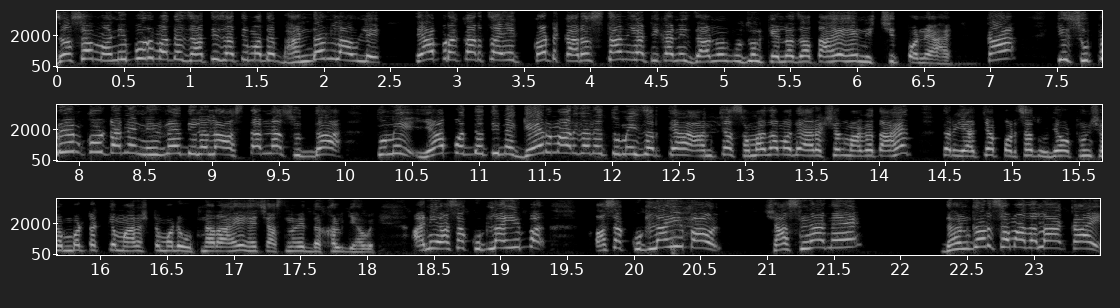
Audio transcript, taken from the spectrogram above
जसं मणिपूरमध्ये जाती जातीमध्ये भांडण लावले त्या प्रकारचा एक कट कारस्थान या ठिकाणी जाणून बुजून केलं जात आहे हे निश्चितपणे आहे. का? की सुप्रीम कोर्टाने निर्णय दिलेला असताना सुद्धा तुम्ही या पद्धतीने गैरमार्गाने तुम्ही जर त्या आमच्या समाजामध्ये आरक्षण मागत आहेत तर याच्या पडसाद उद्या उठून शंभर टक्के महाराष्ट्रामध्ये उठणार आहे हे शासनाने दखल घ्यावे. आणि असा कुठलाही असा कुठलाही पाऊल शासनाने धनगर समाजाला काय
